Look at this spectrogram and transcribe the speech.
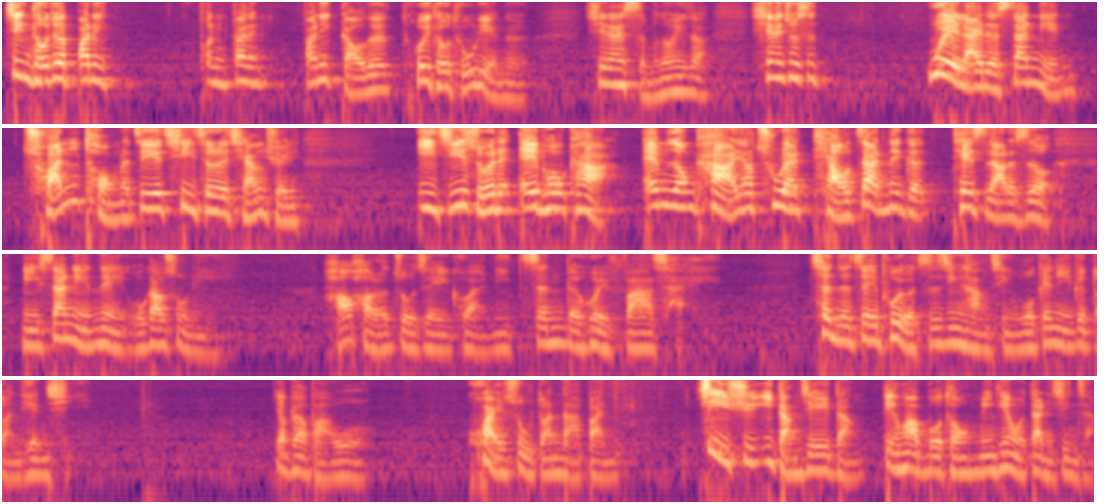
镜头就把你、把你、把你、把你搞得灰头土脸的。现在什么东西的？现在就是未来的三年，传统的这些汽车的强权，以及所谓的 Apple Car、Amazon Car 要出来挑战那个 Tesla 的时候，你三年内，我告诉你，好好的做这一块，你真的会发财。趁着这一波有资金行情，我给你一个短天期，要不要把握？快速短打班，继续一档接一档，电话拨通，明天我带你进场。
